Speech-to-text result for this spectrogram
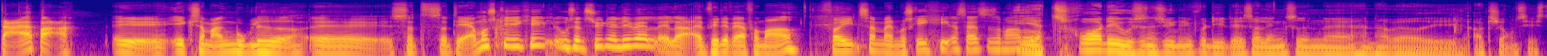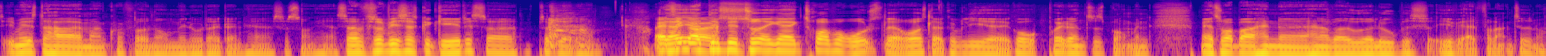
der er bare øh, ikke så mange muligheder. Øh, så, så det er måske ikke helt usandsynligt alligevel, eller vil det være for meget for en, som man måske ikke helt har sat sig så meget på? Jeg tror, det er usandsynligt, fordi det er så længe siden, uh, han har været i aktion sidst. I mindste har Manko fået nogle minutter i den her sæson her. Så, så hvis jeg skal gætte, så, så bliver det ham. Og jeg tænker ja, det betyder ikke, at jeg ikke tror på, at Rådslev, Rådslev kan blive uh, god på et eller andet tidspunkt, men, men jeg tror bare, at han, uh, han har været ude af loopet i alt for lang tid nu.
